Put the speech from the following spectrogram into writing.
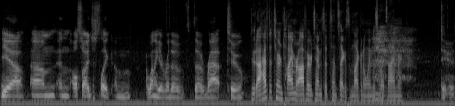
Yeah, um, and also I just like um, I want to get rid of the rat too. Dude, I have to turn timer off every time it's at 10 seconds. I'm not gonna win this by timer. Dude,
